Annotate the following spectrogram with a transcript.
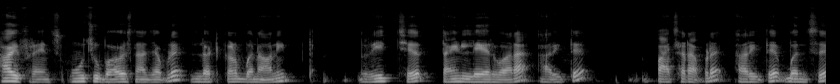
હાય ફ્રેન્ડ્સ હું છું ભાવેશ આજે આપણે લટકણ બનાવવાની રીત છે ત્રણ લેયરવાળા. આ રીતે પાછળ આપણે આ રીતે બનશે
